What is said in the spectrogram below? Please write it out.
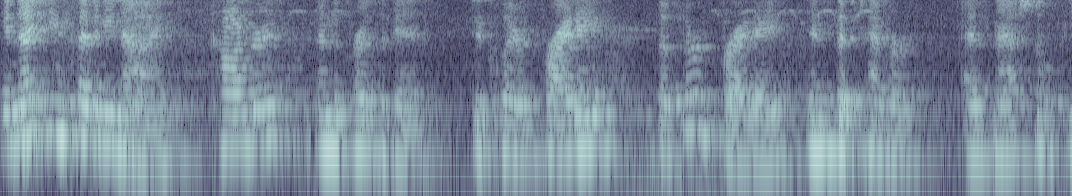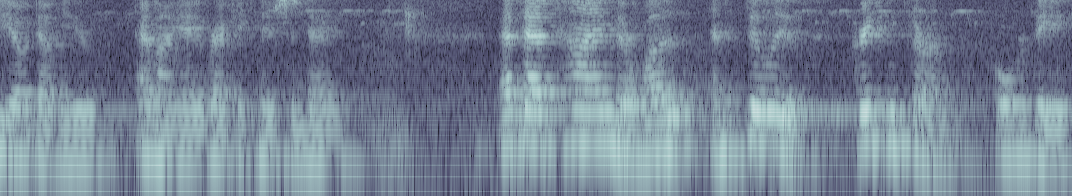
In 1979, Congress and the President declared Friday, the third Friday in September, as National POW MIA Recognition Day. At that time, there was and still is great concern over the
